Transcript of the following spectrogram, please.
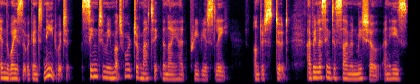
in the ways that we're going to need, which seemed to me much more dramatic than I had previously understood. I've been listening to Simon Michaux, and he's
